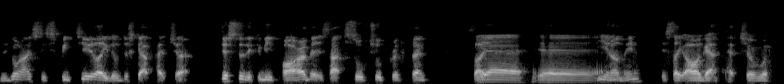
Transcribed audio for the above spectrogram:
they don't actually speak to you. Like they'll just get a picture just so they can be part of it. It's that social proof thing. It's like, yeah, yeah, yeah, yeah. you know what I mean? It's like, oh, I get a picture with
